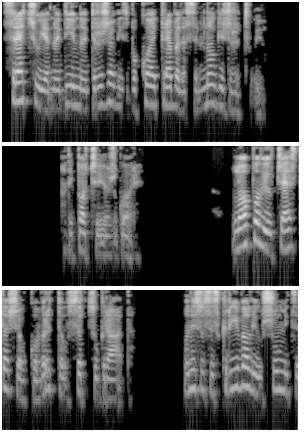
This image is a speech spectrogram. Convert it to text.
sreću u jednoj divnoj državi zbog koje treba da se mnogi žrtvuju. Ali poče još gore. Lopovi učestaše oko vrta u srcu grada. Oni su se skrivali u šumice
